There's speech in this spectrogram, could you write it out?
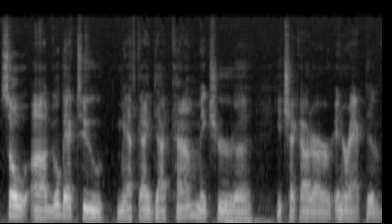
So uh, go back to mathguide.com. Make sure uh, you check out our interactive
